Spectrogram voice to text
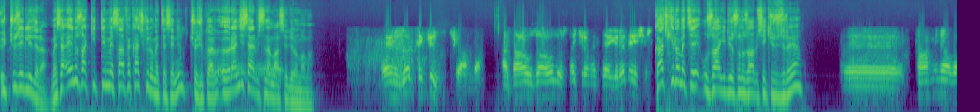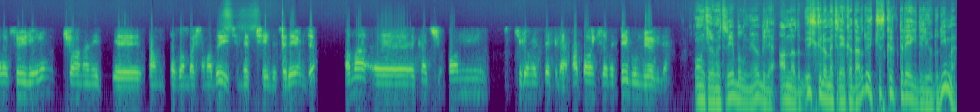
350 lira. Mesela en uzak gittiğin mesafe kaç kilometre senin çocuklarda? Öğrenci servisinden bahsediyorum ama. En uzak 800 şu anda. Ha, daha uzağı olursa kilometreye göre değişir. Kaç kilometre uzağa gidiyorsunuz abi 800 liraya? Ee, tahmini olarak söylüyorum. Şu an hani e, tam sezon başlamadığı için net bir şey de söyleyemeyeceğim. Ama e, kaç 10 kilometre falan hatta 10 kilometreyi bulmuyor bile. 10 kilometreyi bulmuyor bile anladım. 3 kilometreye kadar da 340 liraya gidiliyordu değil mi?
